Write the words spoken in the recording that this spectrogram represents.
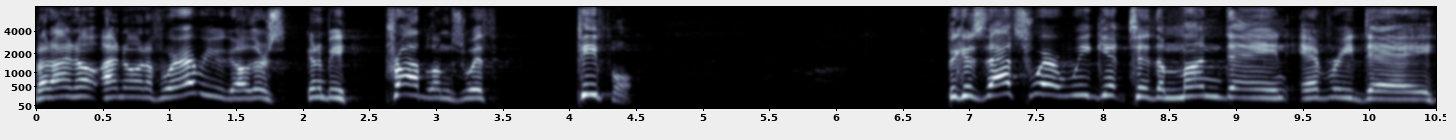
But I know, I know enough wherever you go, there's going to be problems with people. Because that's where we get to the mundane, everyday,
